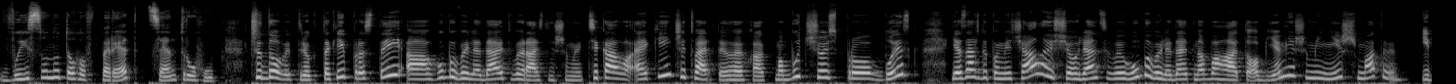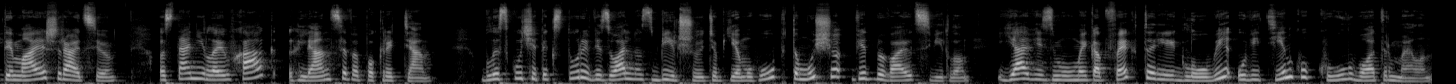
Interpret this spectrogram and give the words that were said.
висунутого вперед центру губ. Чудовий трюк, такий простий, а губи виглядають виразнішими. Цікаво, а який четвертий лайфхак? Мабуть, щось про блиск. Я завжди помічала, що глянцеві губи виглядають набагато об'ємнішими, ніж матові. І ти маєш рацію. Останній лайфхак глянцеве покриття. Блискучі текстури візуально збільшують об'єм губ, тому що відбивають світло. Я візьму Makeup Factory Glowy у відтінку Cool Watermelon.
